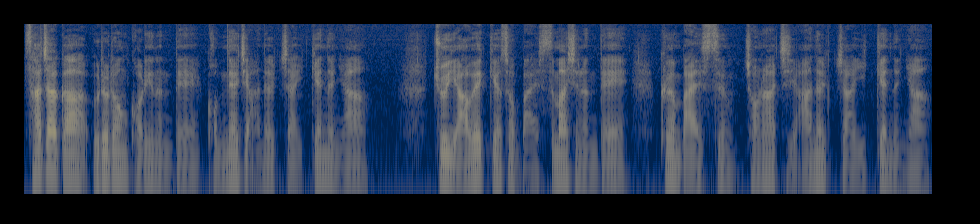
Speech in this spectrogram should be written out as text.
사자가 으르렁거리는데 겁내지 않을 자 있겠느냐? 주 야훼께서 말씀하시는데 그 말씀 전하지 않을 자 있겠느냐?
